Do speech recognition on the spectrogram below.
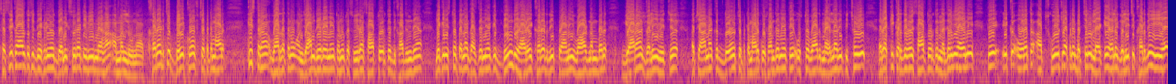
ਸਤਿ ਸ੍ਰੀ ਅਕਾਲ, ਤੁਸੀਂ ਦੇਖ ਰਹੇ ਹੋ ਦੈਨਿਕ ਸਵੇਰਾ ਟੀਵੀ, ਮੈਂ ਹਾਂ ਅਮਨ ਲੂਨਾ ਖਰੜ 'ਚ ਬੇਖੌਫ ਚਪਟਮਾਰ ਕਿਸ ਤਰ੍ਹਾਂ ਵਾਰਦਾਤਾਂ ਨੂੰ ਅੰਜਾਮ ਦੇ ਰਹੇ ਨੇ, ਤੁਹਾਨੂੰ ਤਸਵੀਰਾਂ ਸਾਫ਼ ਤੌਰ ਤੇ ਦਿਖਾ ਦਿੰਦੇ ਹਾਂ। ਲੇਕਿਨ ਇਸ ਤੋਂ ਪਹਿਲਾਂ ਦੱਸ ਦਿੰਦੇ ਹਾਂ ਕਿ ਦਿਨ ਦਿਹਾੜੇ ਖਰੜ ਦੀ ਪੁਰਾਣੀ ਵਾਰਡ ਨੰਬਰ 11 ਗਲੀ ਵਿੱਚ ਅਚਾਨਕ ਦੋ ਚਪਟਮਾਰ ਘੁਸਾਉਂਦੇ ਨੇ ਤੇ ਉਸ ਤੋਂ ਬਾਅਦ ਮਹਿਲਾ ਦੀ ਪਿੱਛੋਂ ਹੀ ਰੈਕੀ ਕਰਦੇ ਹੋਏ ਸਾਫ਼ ਤੌਰ ਤੇ ਨਜ਼ਰ ਵੀ ਆਏ ਨੇ ਤੇ ਇੱਕ ਔਰਤ ਆਪ ਸਕੂਲ 'ਚੋਂ ਆਪਣੇ ਬੱਚੇ ਨੂੰ ਲੈ ਕੇ ਹਲੇ ਗਲੀ 'ਚ ਖੜਦੀ ਹੀ ਹੈ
